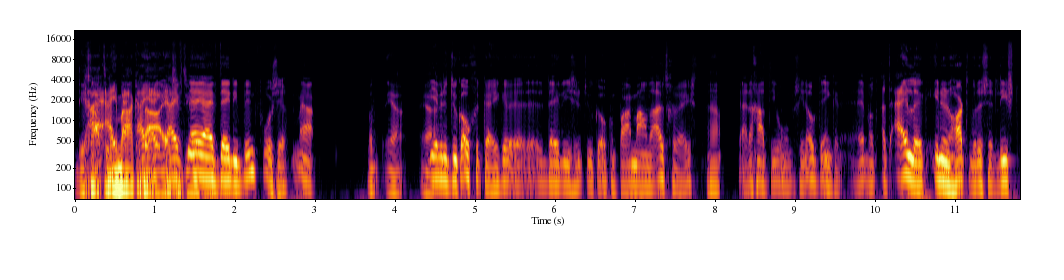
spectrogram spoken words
Die gaat hij niet maken Hij, heeft, nee, hij heeft Deli Blind voor zich. Maar ja, Want, ja, ja. die hebben natuurlijk ook gekeken. Uh, Deli is natuurlijk ook een paar maanden uit geweest. Ja. ja, dan gaat die jongen misschien ook denken. Hè? Want uiteindelijk, in hun hart willen ze het liefst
